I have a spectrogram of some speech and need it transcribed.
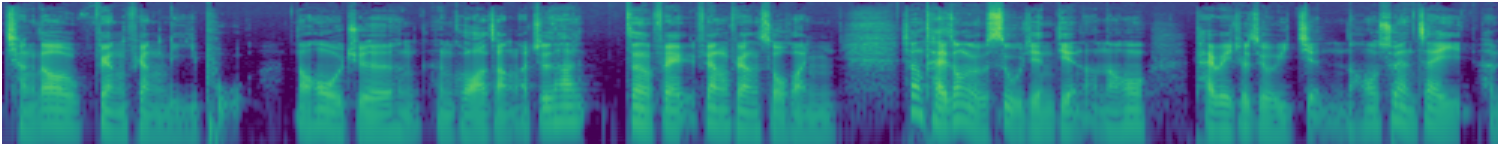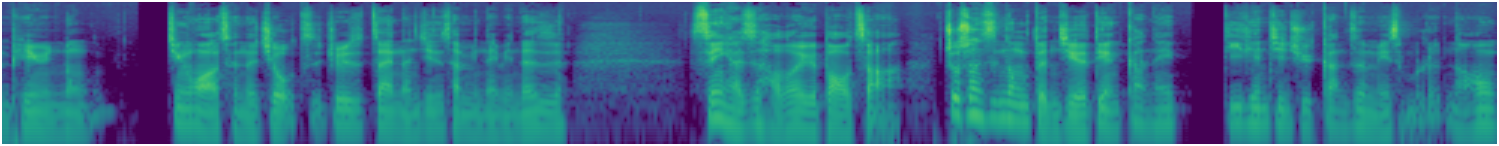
抢到非常非常离谱，然后我觉得很很夸张啊，就是它真的非非常非常受欢迎。像台中有四五间店啊，然后台北就只有一间，然后虽然在很偏远那种金华城的旧址，就是在南京三明那边，但是生意还是好到一个爆炸。就算是那种等级的店，干那第一天进去干，真的没什么人，然后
